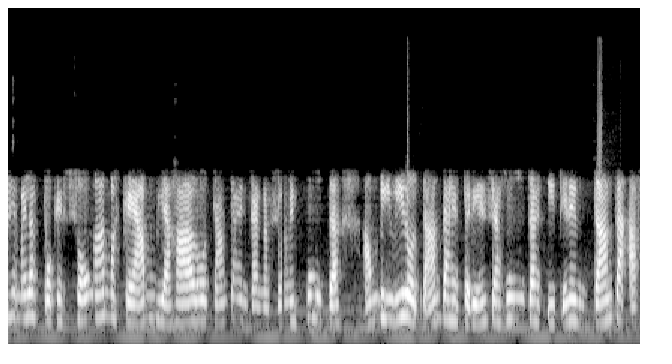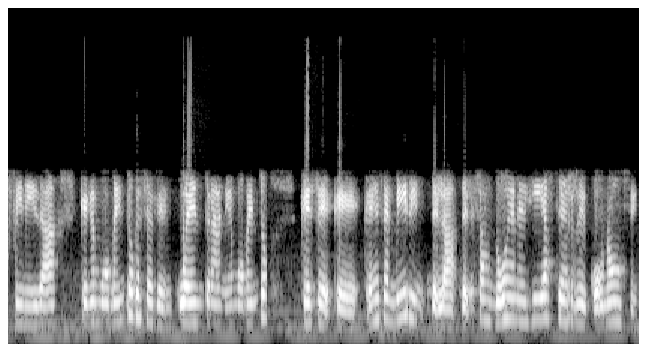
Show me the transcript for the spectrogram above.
gemelas porque son almas que han viajado tantas encarnaciones juntas, han vivido tantas experiencias juntas y tienen tanta afinidad que en el momento que se reencuentran, en el momento que se que, que es ese meeting de, la, de esas dos energías se reconocen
